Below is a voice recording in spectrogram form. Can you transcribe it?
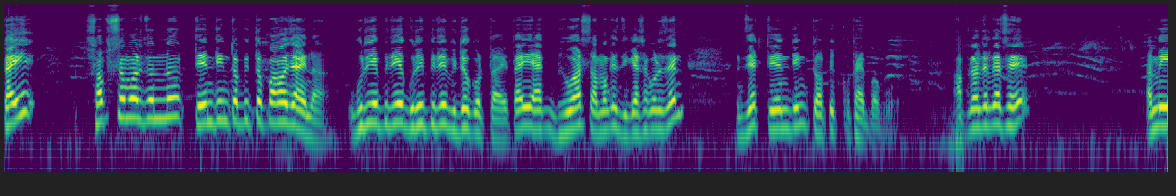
তাই সব সময়ের জন্য ট্রেন্ডিং টপিক তো পাওয়া যায় না। ঘুরিয়ে ফিরিয়ে ঘুরিয়ে ফিরিয়ে ভিডিও করতে হয়। তাই এক ভিউয়ার্স আমাকে জিজ্ঞাসা করেছেন যে ট্রেন্ডিং টপিক কোথায় পাবো? আপনাদের কাছে আমি,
